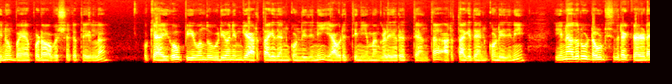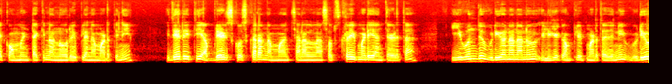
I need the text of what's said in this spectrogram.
ಏನೂ ಭಯಪಡೋ ಅವಶ್ಯಕತೆ ಇಲ್ಲ. ಓಕೆ ಐ ಹೋಪ್ ಈ ಒಂದು ವಿಡಿಯೋ ನಿಮಗೆ ಅರ್ಥ ಆಗಿದೆ ಅಂದ್ಕೊಂಡಿದ್ದೀನಿ ಯಾವ ರೀತಿ ನಿಯಮಗಳಿರುತ್ತೆ ಅಂತ ಅರ್ಥ ಆಗಿದೆ ಅಂದ್ಕೊಂಡಿದ್ದೀನಿ ಏನಾದರೂ ಡೌಟ್ಸ್ ಇದ್ದರೆ ಕೆಳಗಡೆ ಕಾಮೆಂಟ್ ಹಾಕಿ ನಾನು ರಿಪ್ಲೈನ ಮಾಡ್ತೀನಿ. ಇದೇ ರೀತಿ ಅಪ್ಡೇಟ್ಸ್ಗೋಸ್ಕರ ನಮ್ಮ ಚಾನಲ್ನ ಸಬ್ಸ್ಕ್ರೈಬ್ ಮಾಡಿ ಅಂತ ಹೇಳ್ತಾ ಈ ಒಂದು ವಿಡಿಯೋನ ನಾನು ಇಲ್ಲಿಗೆ ಕಂಪ್ಲೀಟ್ ಮಾಡ್ತಾ ಇದ್ದೀನಿ. ವಿಡಿಯೋ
